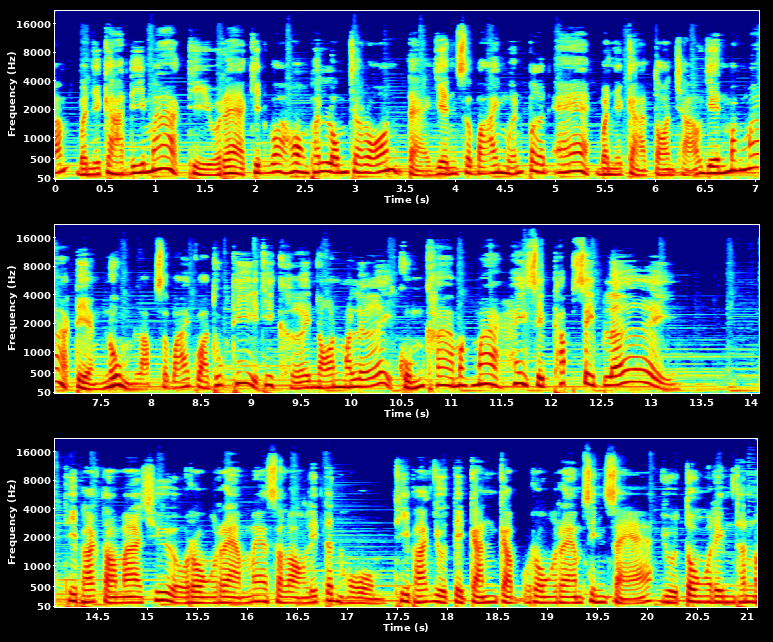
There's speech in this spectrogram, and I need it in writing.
3 บรรยากาศดีมาก ทีแรกคิดว่าห้องพัดลมจะร้อน แต่เย็นสบายเหมือนเปิดแอร์ บรรยากาศตอนเช้าเย็นมากๆ เตียงนุ่มหลับสบายกว่าทุกที่ที่เคยนอนมาเลย คุ้มค่ามากๆ ให้ 10ทับ10 เลย ที่พักต่อมาชื่อโรงแรมแม่สลองลิตเติ้ลโฮมที่พักอยู่ติดกันกับโรงแรมสินแส อยู่ตรงริมถน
